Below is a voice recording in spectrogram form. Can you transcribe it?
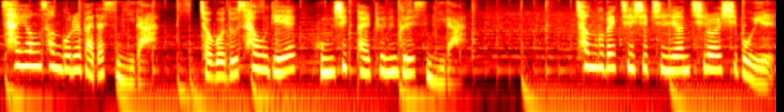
사형 선고를 받았습니다. 적어도 사우디의 공식 발표는 그랬습니다. 1977년 7월 15일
